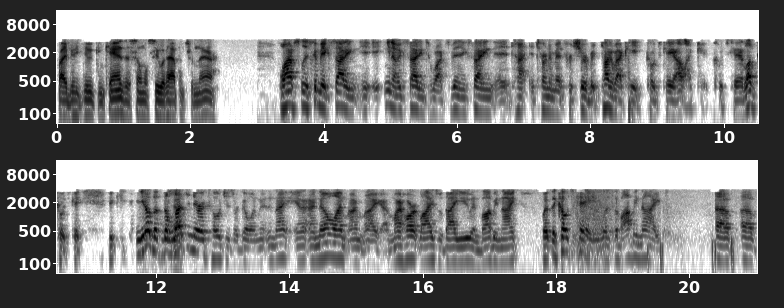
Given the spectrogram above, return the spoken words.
probably be Duke and Kansas, and we'll see what happens from there. Well, absolutely, it's going to be exciting. You know, exciting to watch. It's been an exciting uh, t- tournament for sure. But talk about K, Coach K. I like K, Coach K. I love Coach K. You know, the, the legendary coaches are going, and I and I know I'm, I'm I, my heart lies with IU and Bobby Knight, but the Coach K was the Bobby Knight of of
